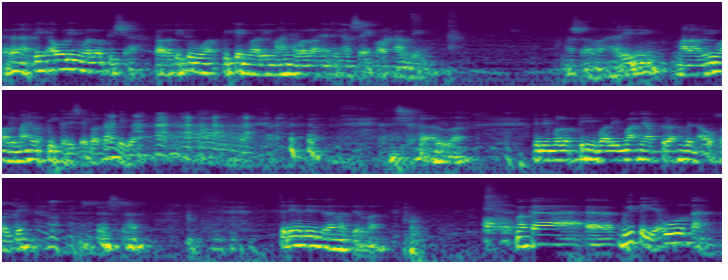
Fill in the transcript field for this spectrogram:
kata Nabi aulim walau bisa. Kalau gitu bikin walimahnya walau hanya dengan seekor kambing. Masya Allah hari ini malam ini walimahnya lebih dari seekor kambing kan Masya Allah ini melebihi walimahnya Abdurrahman bin Auf begitu jadi hadirin dalam hati Allah. Maka e, begitu ya urutan.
